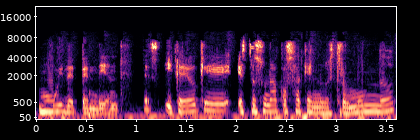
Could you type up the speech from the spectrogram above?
muy dependientes. Y creo que esto es una cosa que en nuestro mundo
